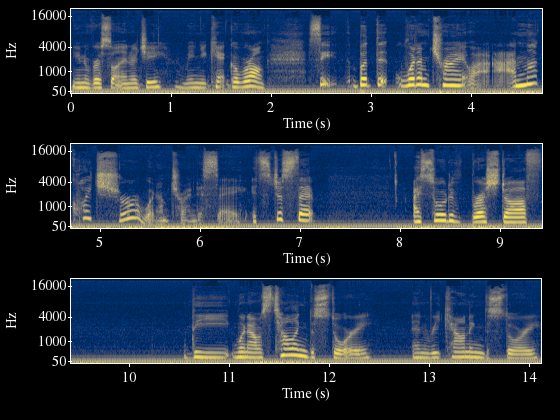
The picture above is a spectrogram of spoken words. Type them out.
universal energy. I mean, you can't go wrong. See, but the, what I'm trying, I'm not quite sure what I'm trying to say. It's just that I sort of brushed off the, when I was telling the story and recounting the story,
